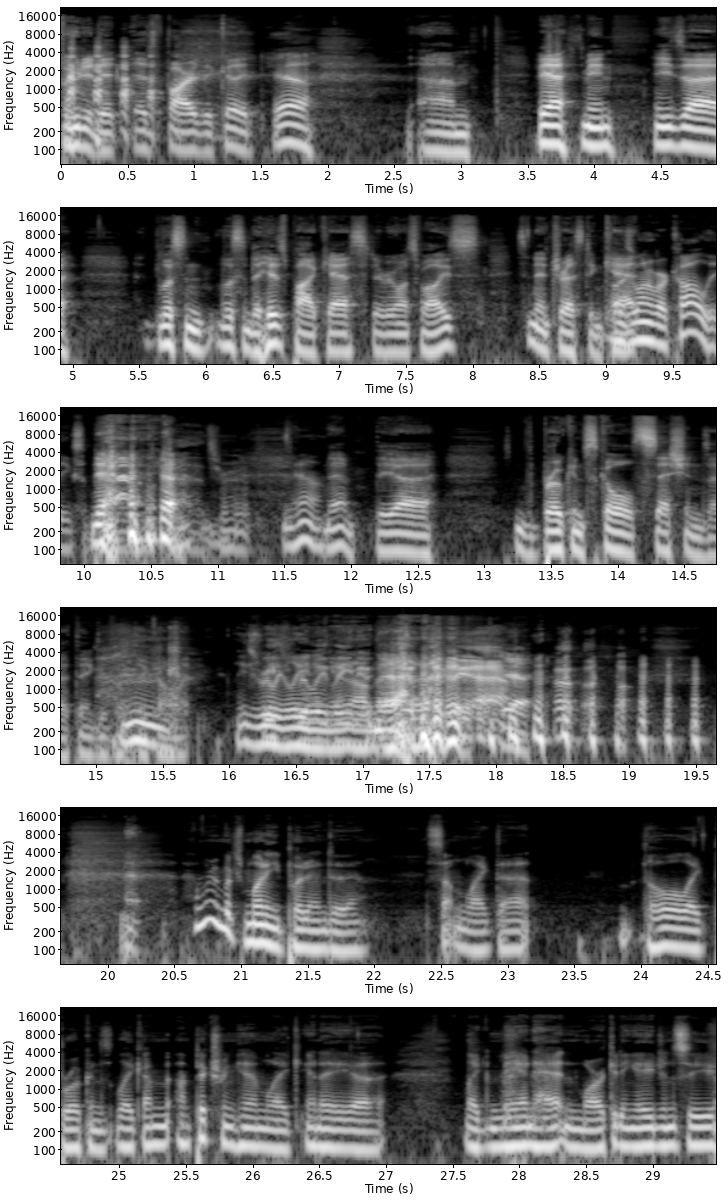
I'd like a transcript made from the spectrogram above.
booted it as far as he could. Yeah. Um, yeah, I mean, he's uh, listen listen to his podcast every once in a while. He's he's an interesting Oh, cat. he's one of our colleagues. yeah, yeah, That's right. Yeah. yeah. The uh, the Broken Skull Sessions, I think, is what they call it. He's really He's leaning really leaning on that. Yeah, How much money he put into something like that? The whole like broken like I'm I'm picturing him like in a uh, like Manhattan marketing agency,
